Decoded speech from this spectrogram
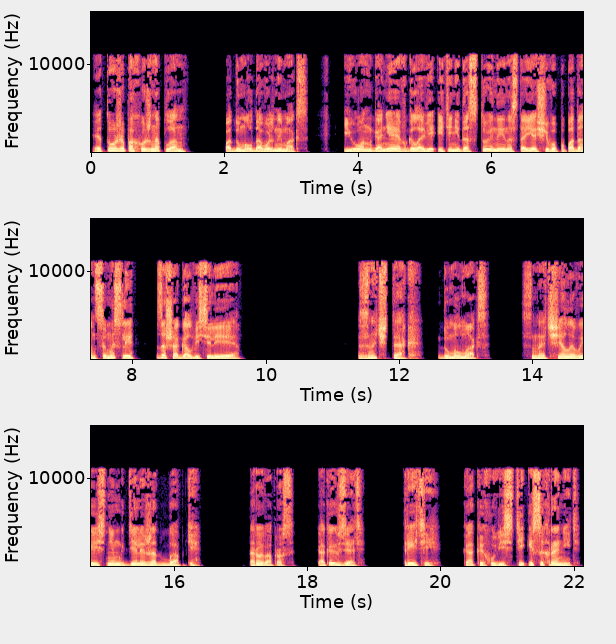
это уже похоже на план, подумал довольный Макс. И он, гоняя в голове эти недостойные настоящего попаданца мысли, зашагал веселее. «Значит так», — думал Макс. «Сначала выясним, где лежат бабки. Второй вопрос. Как их взять? Третий. Как их увести и сохранить?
